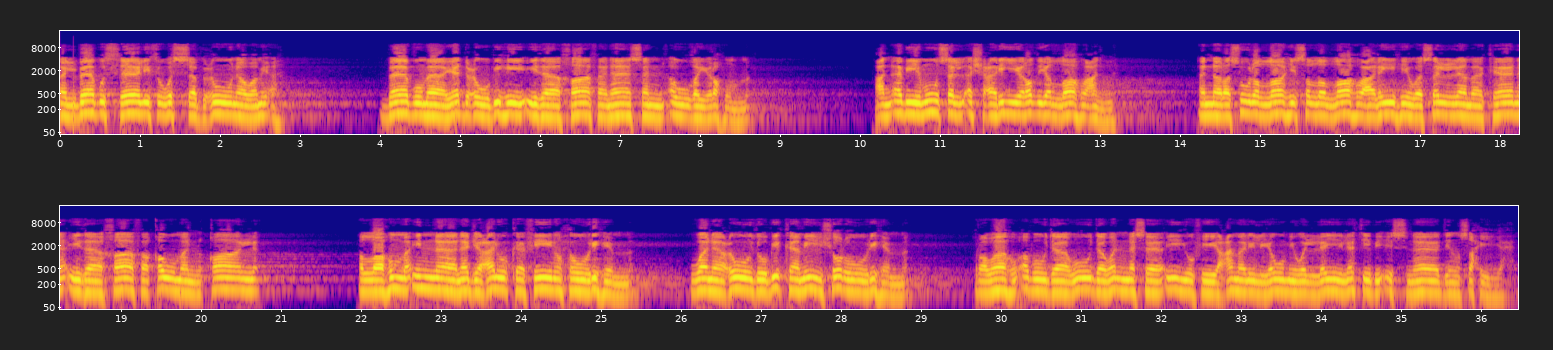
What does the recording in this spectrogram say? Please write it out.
الباب الثالث والسبعون ومئة. باب ما يدعو به إذا خاف ناسا أو غيرهم. عن أبي موسى الأشعري رضي الله عنه أن رسول الله صلى الله عليه وسلم كان إذا خاف قوما قال اللهم إنا نجعلك في نحورهم ونعوذ بك من شرورهم. رواه أبو داود والنسائي في عمل اليوم والليلة بإسناد صحيح.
